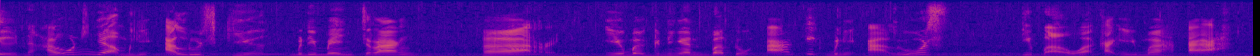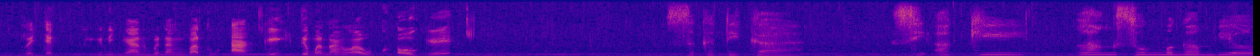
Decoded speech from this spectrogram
Ieu naonnya meni alus kieu meni mencrang. Har, ieu mah geningan batu akik meni alus. Dibawa ka imah ah. Rejek geningan menang batu akik teu menang lauk oge. Seketika, si Aki langsung mengambil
